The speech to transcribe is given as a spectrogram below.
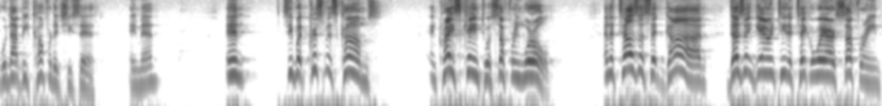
would not be comforted, she said. Amen. And see, but Christmas comes and Christ came to a suffering world. And it tells us that God doesn't guarantee to take away our suffering,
